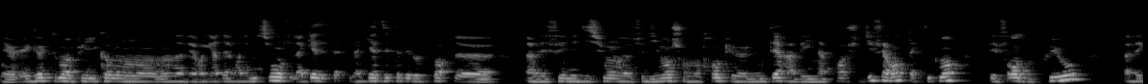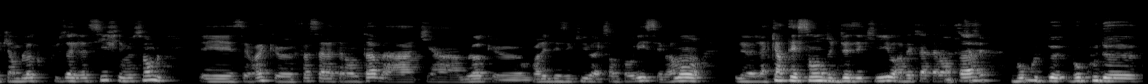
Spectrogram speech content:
exactement, et puis comme on, avait regardé avant l'émission, la Gazzetta, la Gazzetta dello Sport avait fait une édition ce dimanche en montrant que l'Inter avait une approche différente tactiquement, défendre plus haut, avec un bloc plus agressif, il me semble, et c'est vrai que face à l'Atalanta, bah, qui a un bloc, euh, on parlait de déséquilibre avec Sampaoli, c'est vraiment la quintessence du déséquilibre avec l'Atalanta. beaucoup de, beaucoup de,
